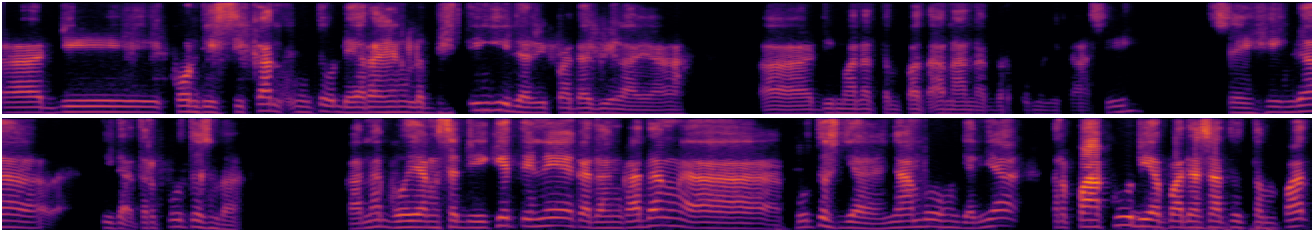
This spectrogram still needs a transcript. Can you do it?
uh, dikondisikan untuk daerah yang lebih tinggi daripada wilayah uh, di mana tempat anak-anak berkomunikasi sehingga tidak terputus, Mbak karena goyang sedikit ini kadang-kadang uh, putus dia nyambung jadinya terpaku dia pada satu tempat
